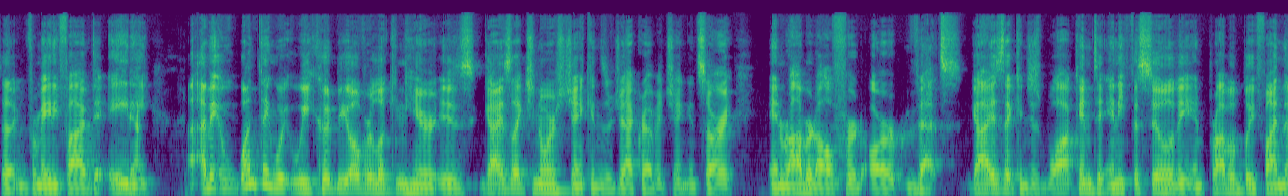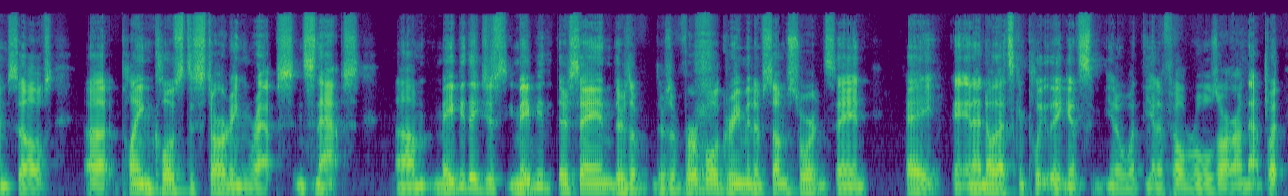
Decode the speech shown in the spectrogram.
to, from 85 to 80. Yeah. I mean, one thing we, we could be overlooking here is guys like Janoris Jenkins or Jack Rabbit Jenkins, sorry, and Robert Alford are vets, guys that can just walk into any facility and probably find themselves uh, playing close to starting reps and snaps. Um, maybe they just maybe they're saying there's a there's a verbal agreement of some sort and saying hey, and I know that's completely against you know what the NFL rules are on that, but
